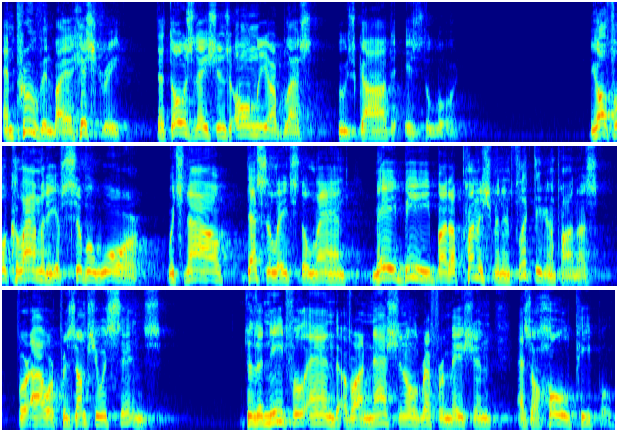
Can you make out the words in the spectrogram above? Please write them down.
and proven by a history that those nations only are blessed whose God is the Lord. The awful calamity of civil war, which now desolates the land, may be but a punishment inflicted upon us for our presumptuous sins, to the needful end of our national reformation as a whole people.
